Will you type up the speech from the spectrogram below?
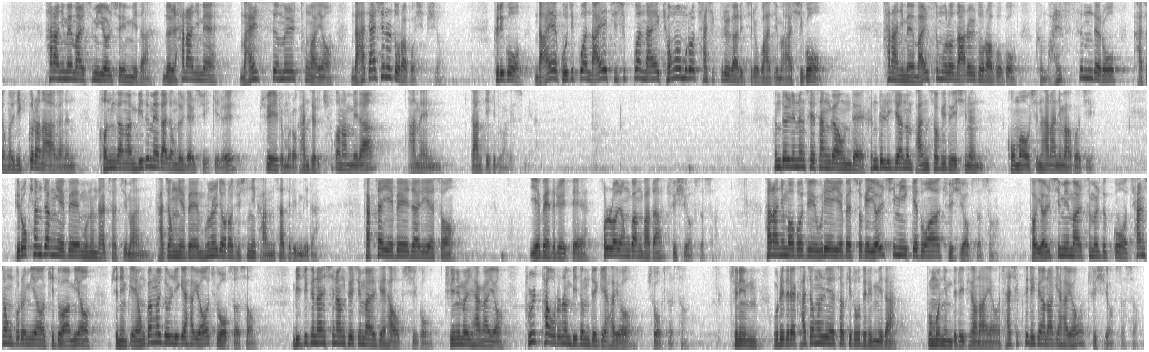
하나님의 말씀이 열쇠입니다. 늘 하나님의 말씀을 통하여 나 자신을 돌아보십시오. 그리고 나의 고집과 나의 지식과 나의 경험으로 자식들을 가르치려고 하지 마시고 하나님의 말씀으로 나를 돌아보고 그 말씀대로 가정을 이끌어 나아가는 건강한 믿음의 가정들 될 수 있기를 주의 이름으로 간절히 축원합니다. 아멘. 다 함께 기도하겠습니다. 흔들리는 세상 가운데 흔들리지 않는 반석이 되시는 고마우신 하나님 아버지. 비록 현장 예배의 문은 닫혔지만 가정 예배의 문을 열어주시니 감사드립니다. 각자 예배의 자리에서 예배 드릴 때 홀로 영광 받아 주시옵소서. 하나님 아버지 우리의 예배 속에 열심히 있게 도와 주시옵소서. 더 열심히 말씀을 듣고 찬송 부르며 기도하며 주님께 영광을 돌리게 하여 주옵소서. 미지근한 신앙 되지 말게 하옵시고 주님을 향하여 불타오르는 믿음 되게 하여 주옵소서. 주님, 우리들의 가정을 위해서 기도드립니다. 부모님들이 변하여 자식들이 변하게 하여 주시옵소서.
